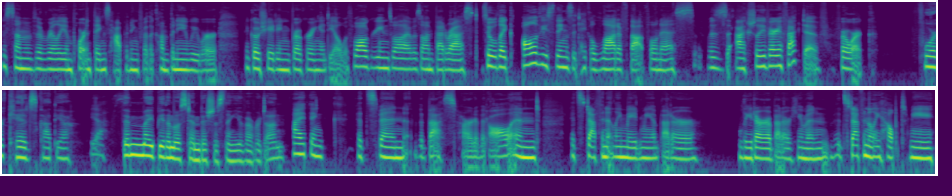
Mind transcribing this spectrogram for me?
with some of the really important things happening for the company. We were negotiating, brokering a deal with Walgreens while I was on bed rest. So, like all of these things that take a lot of thoughtfulness was actually very effective for work. Four kids, Katia. Yes. That might be the most ambitious thing you've ever done. I think it's been the best part of it all. And it's definitely made me a better leader, a better human. It's definitely helped me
